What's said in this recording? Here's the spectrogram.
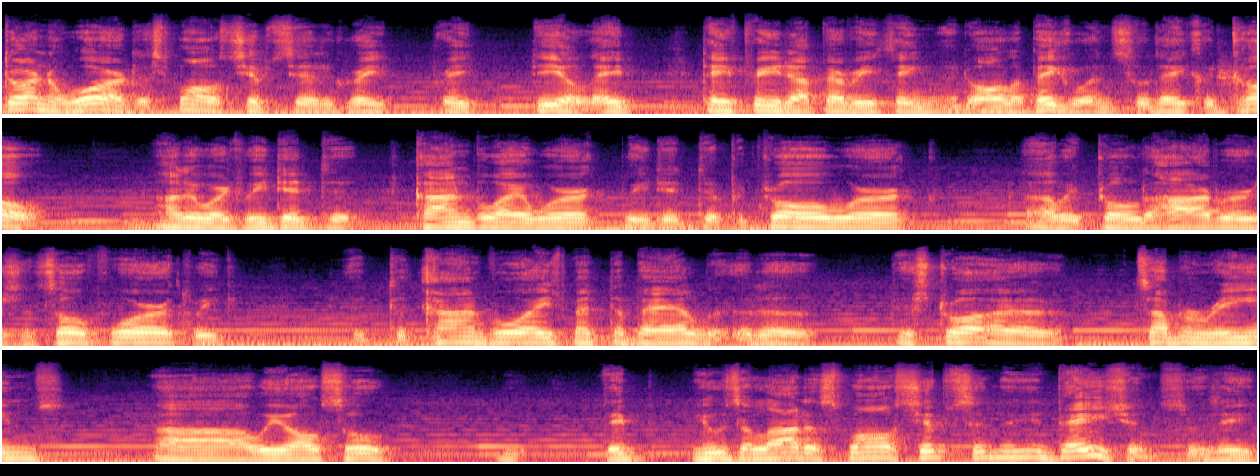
During the war, the small ships did a great, great deal. They, they freed up everything, all the big ones, so they could go. In other words, we did the convoy work, we did the patrol work, uh, we patrolled the harbors and so forth. We, the convoys met the battle, the destroy uh, submarines. Uh, we also they used a lot of small ships in the invasions. So they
